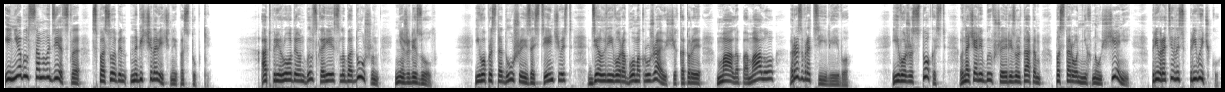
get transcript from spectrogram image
и не был с самого детства способен на бесчеловечные поступки. От природы он был скорее слабодушен, нежели зол. Его простодушие и застенчивость делали его рабом окружающих, которые мало-помалу развратили его. Его жестокость, вначале бывшая результатом посторонних наущений, превратилась в привычку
